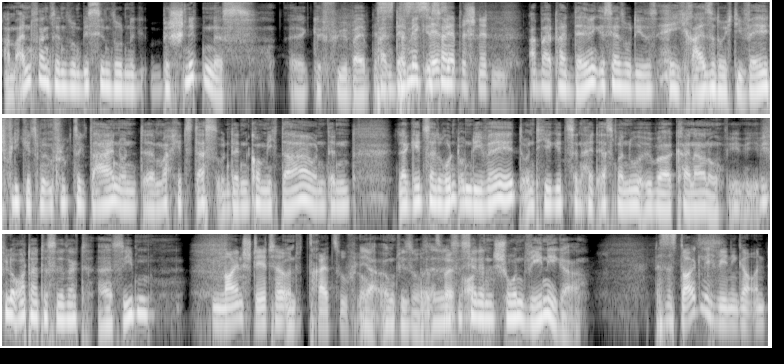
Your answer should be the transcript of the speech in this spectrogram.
am Anfang sind so ein bisschen so ein beschnittenes äh, Gefühl. Bei Das, ist- Pandemic das ist sehr, ist sehr halt, beschnitten. aber bei Pandemic ist ja so dieses, hey, ich reise durch die Welt, fliege jetzt mit dem Flugzeug dahin und äh, mach jetzt das und dann komme ich da und dann da geht's halt rund um die Welt und hier geht's dann halt erstmal nur über, keine Ahnung, wie, wie viele Orte hattest du gesagt? Äh, sieben? Neun Städte und drei Zufluchten. Ja, irgendwie so. Also Also das ist ja Orte. dann schon weniger. Das ist deutlich weniger und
